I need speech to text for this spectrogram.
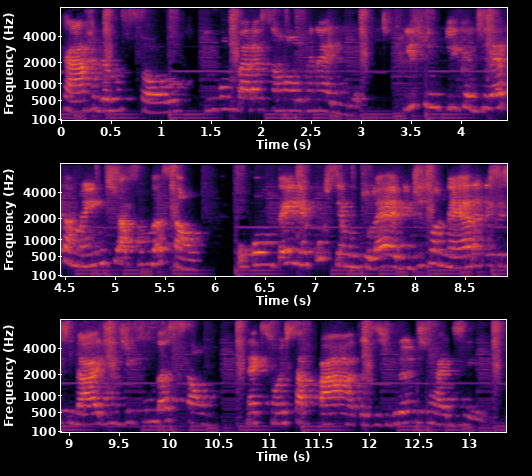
carga no solo em comparação à alvenaria. Isso implica diretamente a fundação. O container, por ser muito leve, desonera a necessidade de fundação, né, que são as sapatas, os grandes radieiros.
